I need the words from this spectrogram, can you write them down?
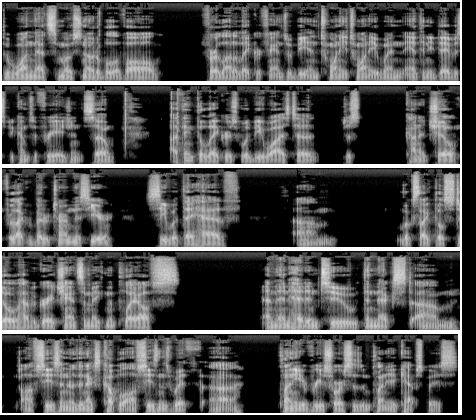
the one that's most notable of all for a lot of Laker fans would be in 2020 when Anthony Davis becomes a free agent. So I think the Lakers would be wise to just kind of chill, for lack of a better term, this year, see what they have. Um, looks like they'll still have a great chance of making the playoffs, and then head into the next um, off season or the next couple off seasons with uh, plenty of resources and plenty of cap space.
